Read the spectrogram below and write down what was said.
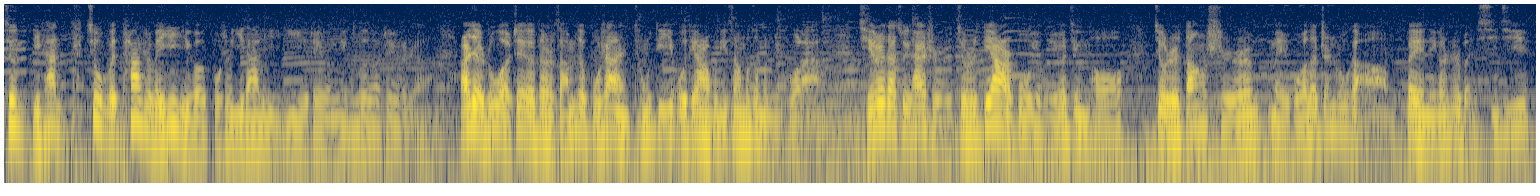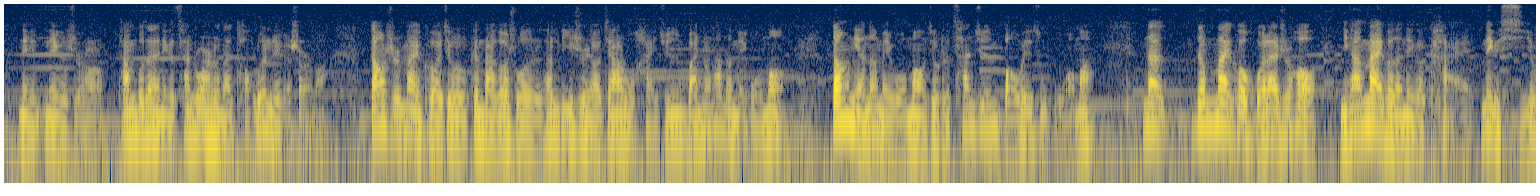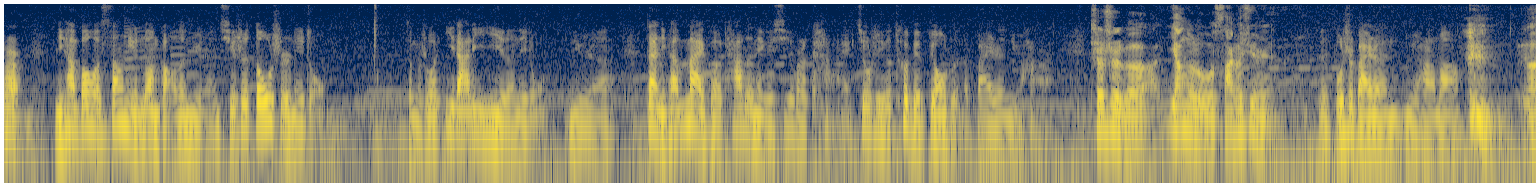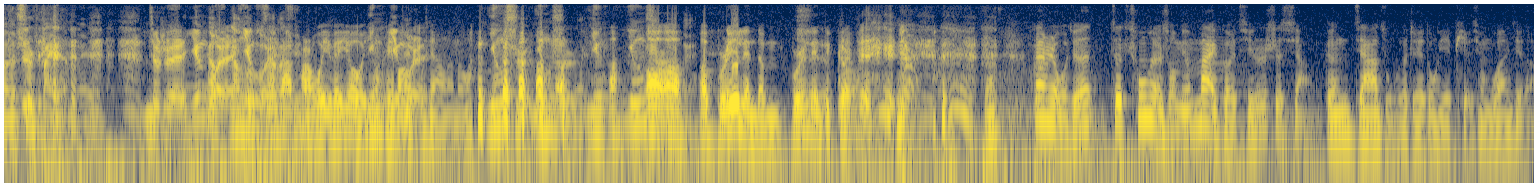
就你看，就唯他是唯一一个不是意大利裔这个名字的这个人。而且如果这个字儿，咱们就不是按从第一部、第二部、第三部这么捋过来啊，其实，在最开始就是第二部有一个镜头，就是当时美国的珍珠港被那个日本袭击那那个时候，他们不在那个餐桌上正在讨论这个事儿吗？当时麦克就跟大哥说的是，他立志要加入海军，完成他的美国梦。当年的美国梦就是参军保卫祖国嘛。那那麦克回来之后，你看麦克的那个凯那个媳妇儿，你看包括桑尼乱搞的女人，其实都是那种怎么说意大利裔的那种女人。但你看麦克他的那个媳妇儿凯，就是一个特别标准的白人女孩儿。这是个央格鲁萨克逊人，呃，不是白人女孩吗？呃，是白人，白人，就是英国人，英国大串儿，我以为又有一个英黑帮出现了呢。英式，英式的，英英式哦的哦，a brilliant brilliant girl。但是我觉得这充分说明麦克其实是想跟家族的这些东西撇清关系的，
